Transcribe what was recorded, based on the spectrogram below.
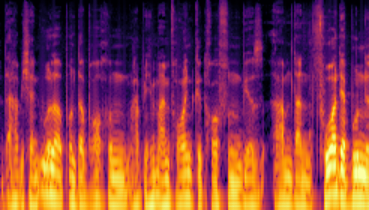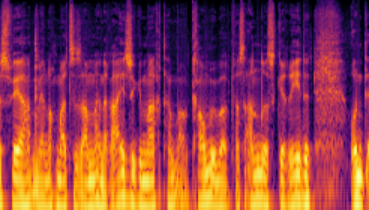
Da habe ich einen Urlaub unterbrochen, habe mich mit meinem Freund getroffen. Wir haben dann vor der Bundeswehr haben wir noch mal zusammen eine Reise gemacht, haben auch kaum über etwas anderes geredet. Und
